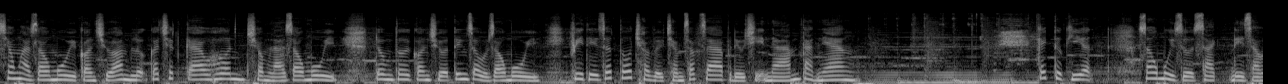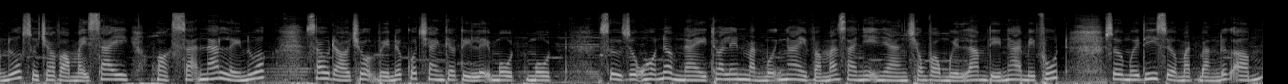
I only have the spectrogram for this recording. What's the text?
Trong hạt rau mùi còn chứa hàm lượng các chất cao hơn trong lá rau mùi, đồng thời còn chứa tinh dầu rau mùi, vì thế rất tốt cho việc chăm sóc da và điều trị nám, tàn nhang. Cách thực hiện. Rau mùi rửa sạch để ráo nước rồi cho vào máy xay hoặc giã nát lấy nước. Sau đó trộn với nước cốt chanh theo tỷ lệ 1 1 Sử dụng hỗn hợp này thoa lên mặt mỗi ngày và massage nhẹ nhàng trong vòng 15 đến 20 phút Rồi mới đi rửa mặt bằng nước ấm.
